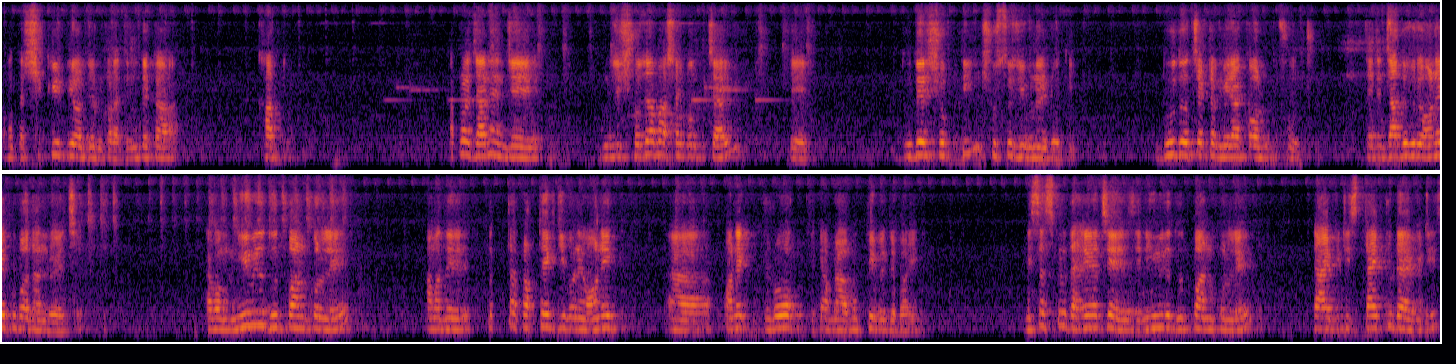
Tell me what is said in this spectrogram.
এবং তার স্বীকৃতি অর্জন করা, দুধ একটা খাদ্য। আপনারা জানেন যে আমি সোজা ভাষায় বলতে চাই যে দুধের শক্তি সুস্থ জীবনের গতি। দুধ হচ্ছে একটা মিরাকল ফুড যেটা জাদুঘরে অনেক উপাদান রয়েছে। এবং নিয়মিত দুধ পান করলে আমাদের প্রত্যেক প্রত্যেক জীবনে অনেক অনেক রোগ থেকে আমরা মুক্তি পেতে পারি। বিশেষ করে দেখা গেছে যে নিয়মিত দুধ পান করলে diabetes type two diabetes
